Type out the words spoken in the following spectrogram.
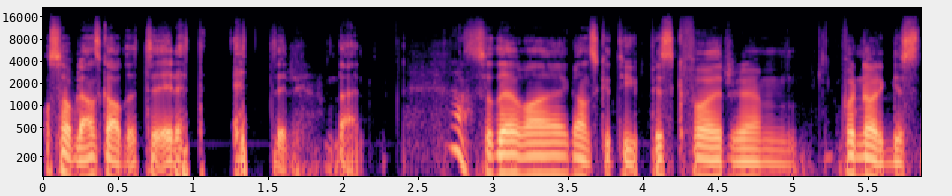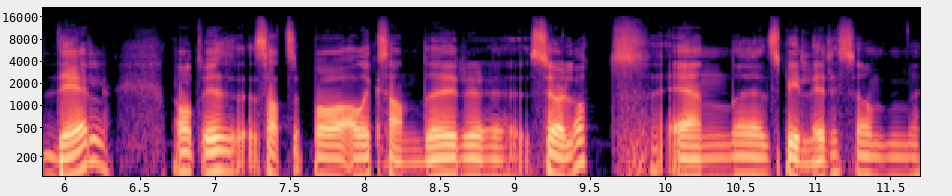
Og så ble han skadet rett etter der. Ja. Så det var ganske typisk for, um, for Norges del. Da måtte vi satse på Alexander Sørloth, en eh, spiller som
